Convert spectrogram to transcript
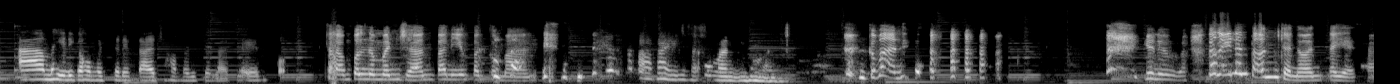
ah, mahilig ako magsalita at saka magsulat. Ayun po. Sample naman dyan, paano yung pag-command? Nakakahiya. Command naman. Command! Ganun ba? Pero ilang taon ka nun, Ayesa?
